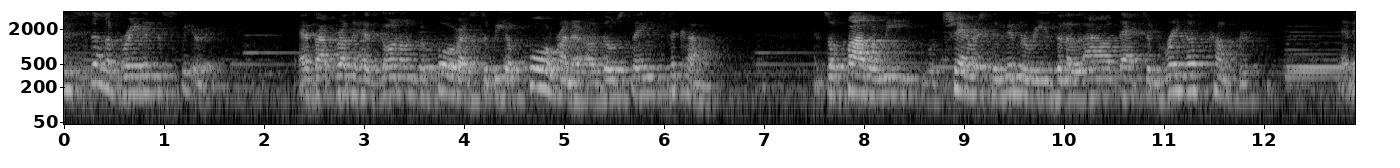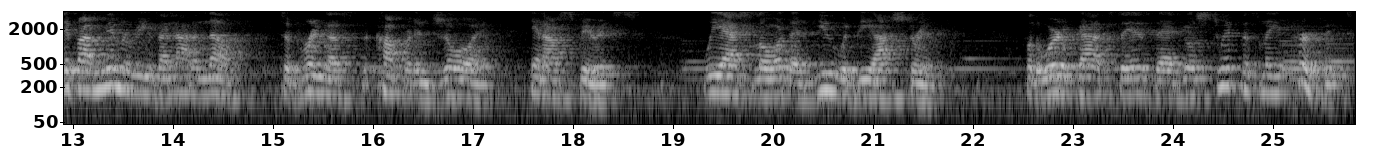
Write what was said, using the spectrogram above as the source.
we celebrate in the spirit, as our brother has gone on before us to be a forerunner of those things to come. And so, Father, we will cherish the memories and allow that to bring us comfort. And if our memories are not enough to bring us the comfort and joy in our spirits, we ask, Lord, that you would be our strength. For the word of God says that your strength is made perfect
